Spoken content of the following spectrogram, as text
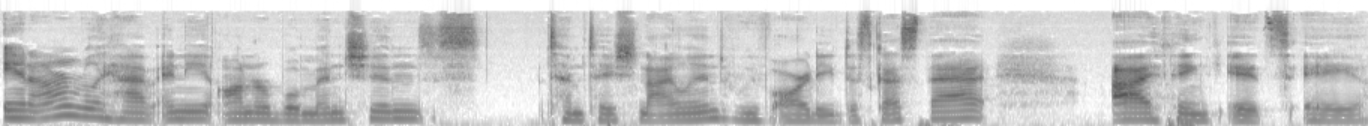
And I don't really have any honorable mentions. Temptation Island, we've already discussed that. I think it's a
